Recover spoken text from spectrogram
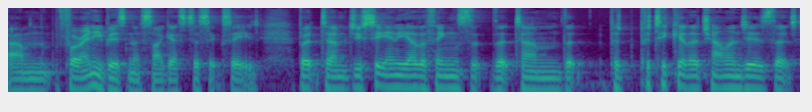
um, for any business, I guess, to succeed. But um, do you see any other things that that um, that particular challenges that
